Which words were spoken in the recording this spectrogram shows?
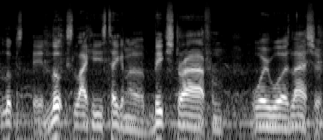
looks it looks like he's taking a big stride from where he was last year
